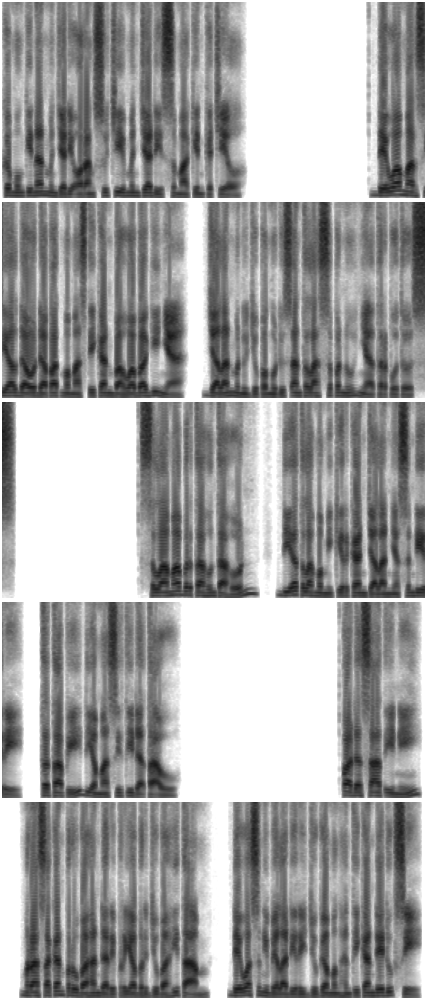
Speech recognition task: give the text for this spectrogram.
kemungkinan menjadi orang suci menjadi semakin kecil. Dewa Marsial Dao dapat memastikan bahwa baginya, jalan menuju pengudusan telah sepenuhnya terputus. Selama bertahun-tahun, dia telah memikirkan jalannya sendiri, tetapi dia masih tidak tahu. Pada saat ini, merasakan perubahan dari pria berjubah hitam, Dewa Seni Bela Diri juga menghentikan deduksi,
